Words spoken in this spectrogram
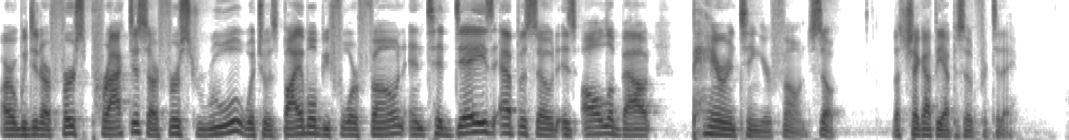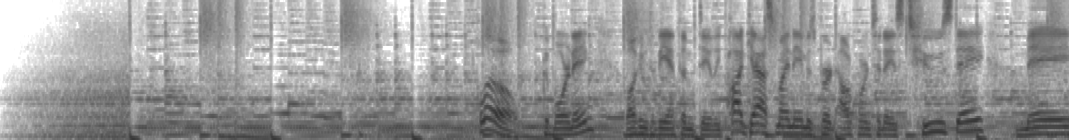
our, we did our first practice our first rule which was bible before phone and today's episode is all about parenting your phone so let's check out the episode for today Hello, good morning. Welcome to the Anthem Daily Podcast. My name is Bert Alcorn. Today is Tuesday, May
